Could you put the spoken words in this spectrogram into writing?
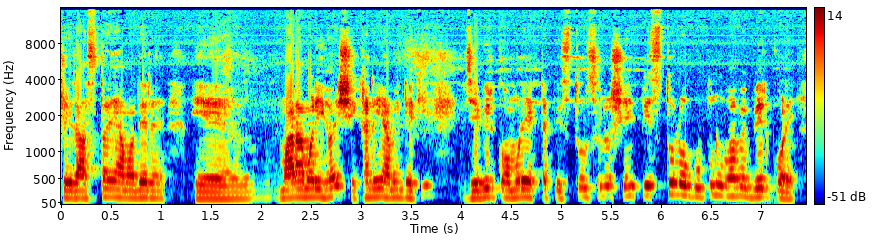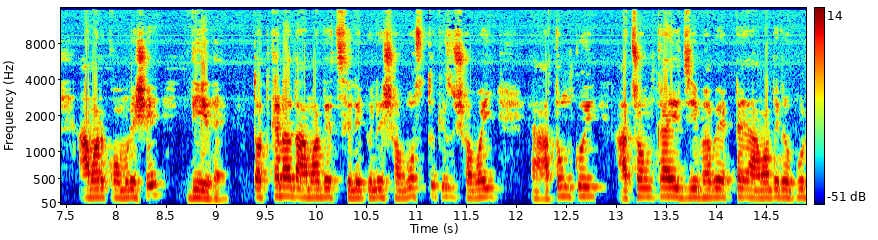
সেই রাস্তায় আমাদের মারামারি হয়, সেখানেই আমি দেখি জেবির কোমরে একটা পিস্তল ছিল, সেই পিস্তলও গোপনভাবে বের করে আমার কমরে সে দিয়ে দেয়। তৎক্ষণাৎ আমাদের ছেলেপেলে সমস্ত কিছু সবাই আতঙ্কই আচমকায় যেভাবে একটা আমাদের ওপর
